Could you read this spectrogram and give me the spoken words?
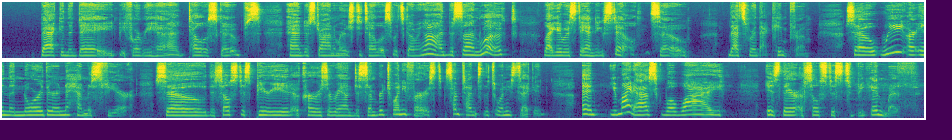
back in the day, before we had telescopes and astronomers to tell us what's going on, the sun looked like it was standing still. So that's where that came from. So we are in the northern hemisphere. So the solstice period occurs around December 21st, sometimes the 22nd. And you might ask, well, why is there a solstice to begin with?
